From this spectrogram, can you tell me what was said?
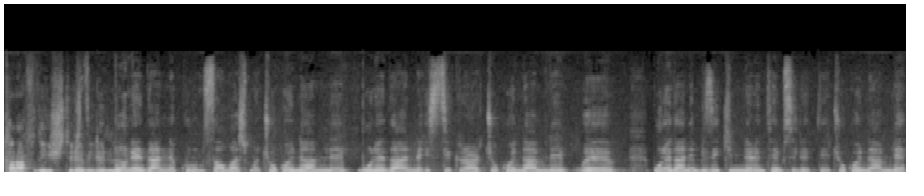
taraf değiştirebilirler. Bu nedenle kurumsallaşma çok önemli. Bu nedenle istikrar çok önemli. Ee, bu nedenle bizi kimlerin temsil ettiği çok önemli.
